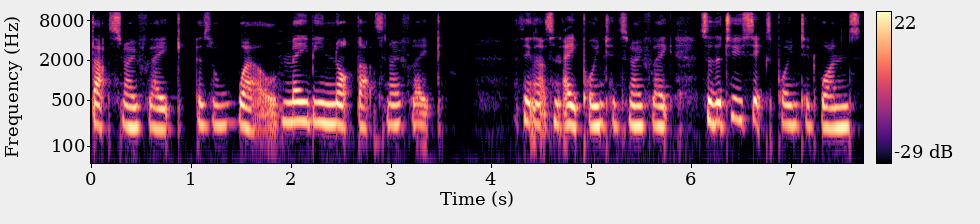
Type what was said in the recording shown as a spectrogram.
that snowflake as well. Maybe not that snowflake. I think that's an eight pointed snowflake. So the two six pointed ones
